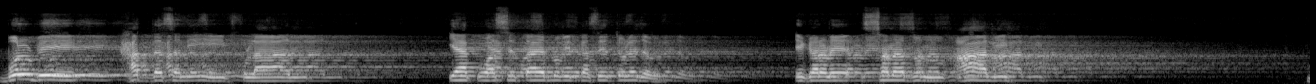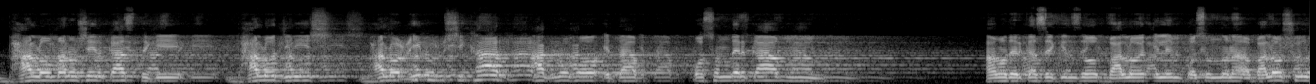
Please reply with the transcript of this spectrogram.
বলবে, হাদ্দাসানি ফুলান। এক ওয়াসে তাই নবীর কাছে চলে যাবে। এ কারণে সানাজুন আলী ভালো মানুষের কাছ থেকে ভালো জিনিস, ভালো শিখার আগ্রহ এটা পছন্দের কাম। আমাদের কাছে কিন্তু ভালো ইলিম পছন্দ না, ভালো সুর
